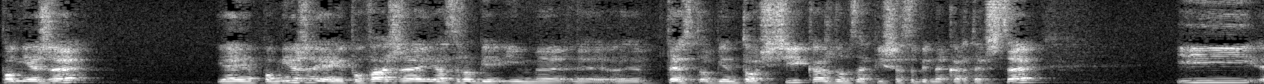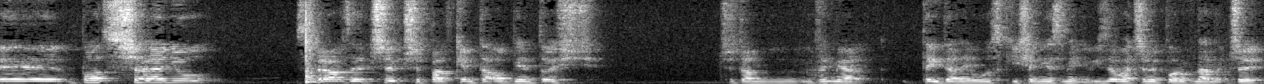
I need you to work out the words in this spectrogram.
pomierzę, ja je pomierzę, ja je poważę, ja zrobię im y, y, test objętości, każdą zapiszę sobie na karteczce i po odstrzeleniu sprawdzę, czy przypadkiem ta objętość, czy tam wymiar tej danej łuski się nie zmienił i zobaczymy, porównamy, czy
